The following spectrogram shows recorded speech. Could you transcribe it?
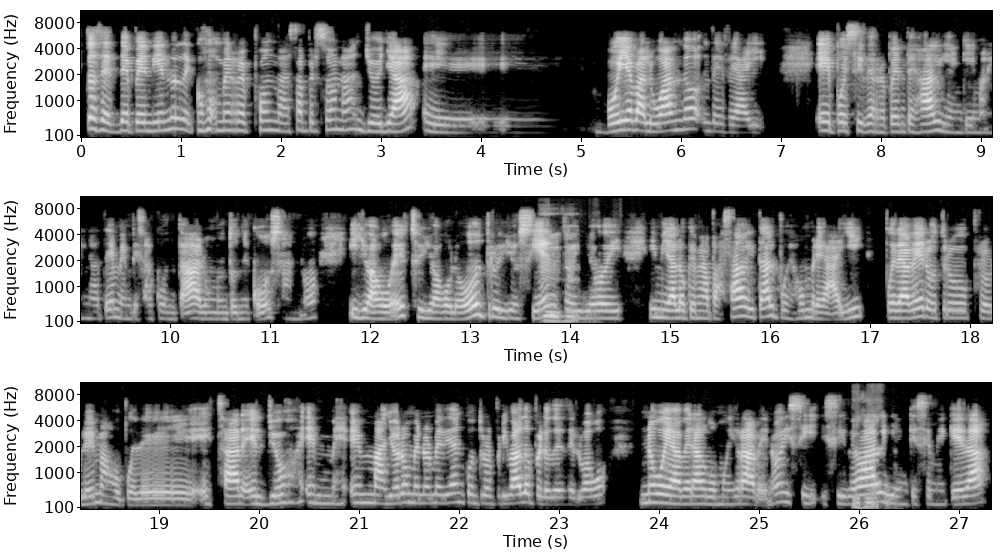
Entonces, dependiendo de cómo me responda esa persona, yo ya eh, voy evaluando desde ahí. Eh, pues si de repente es alguien que, imagínate, me empieza a contar un montón de cosas, ¿no? Y yo hago esto y yo hago lo otro y yo siento y yo y, mira lo que me ha pasado y tal, pues hombre, allí puede haber otros problemas o puede estar el yo en, mayor o menor medida en control privado, pero desde luego no voy a ver algo muy grave, ¿no? Y si, si veo a alguien que se me queda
